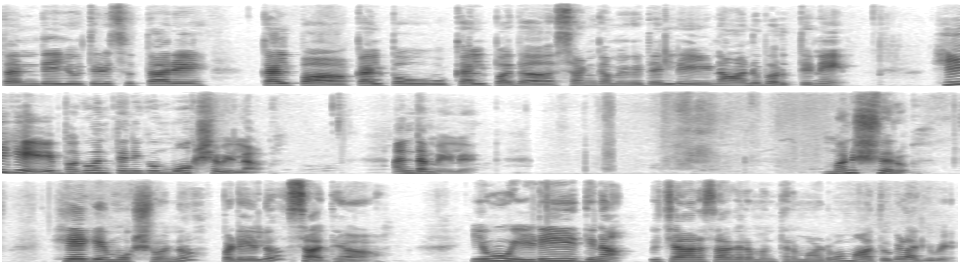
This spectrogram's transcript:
ತಂದೆಯು ತಿಳಿಸುತ್ತಾರೆ, ಕಲ್ಪ, ಕಲ್ಪವು ಕಲ್ಪದ ಸಂಗಮದಲ್ಲಿ ನಾನು ಬರುತ್ತೇನೆ. ಹೀಗೆ ಭಗವಂತನಿಗೂ ಮೋಕ್ಷವಿಲ್ಲ. ಅಂದ ಮೇಲೆ ಮನುಷ್ಯರು ಹೇಗೆ ಮೋಕ್ಷವನ್ನು ಪಡೆಯಲು ಸಾಧ್ಯ? ಇವು ಇಡೀ ದಿನ ವಿಚಾರ ಸಾಗರ ಮಂಥನ ಮಾಡುವ ಮಾತುಗಳಾಗಿವೆ.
